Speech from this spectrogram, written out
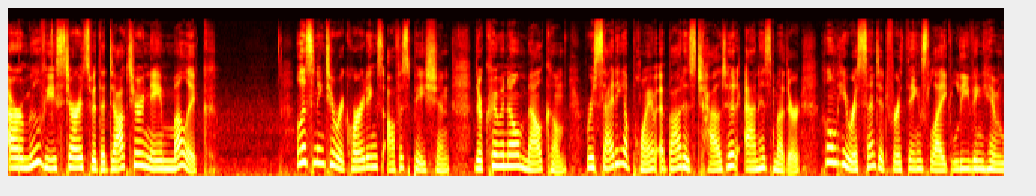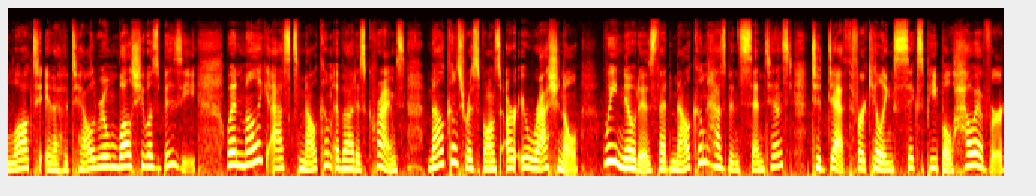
Our movie starts with a doctor named Malick. Listening to recordings of his patient, the criminal Malcolm, reciting a poem about his childhood and his mother, whom he resented for things like leaving him locked in a hotel room while she was busy. When Malick asks Malcolm about his crimes, Malcolm's response are irrational. We notice that Malcolm has been sentenced to death for killing six people. However,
